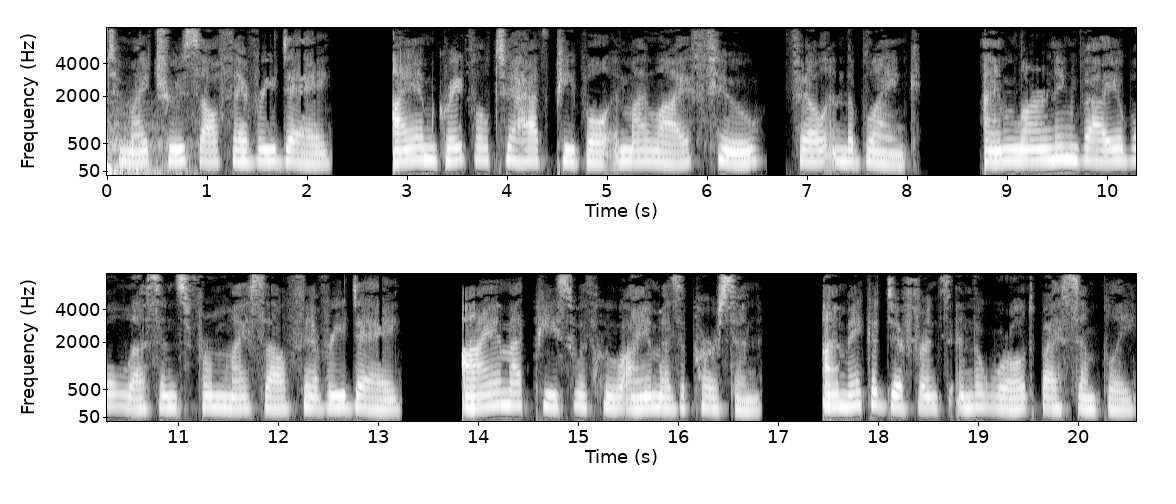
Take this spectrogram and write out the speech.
to my true self every day. I am grateful to have people in my life who, fill in the blank. I am learning valuable lessons from myself every day. I am at peace with who I am as a person. I make a difference in the world by simply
